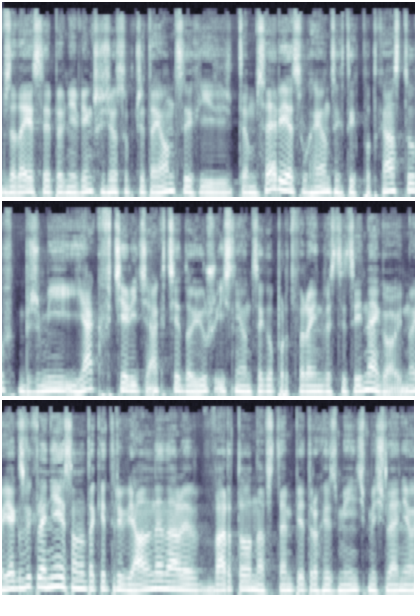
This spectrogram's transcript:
zadaje sobie pewnie większość osób czytających i tę serię, słuchających tych podcastów, brzmi, jak wcielić akcje do już istniejącego portfela inwestycyjnego. No jak zwykle nie jest ono takie trywialne, no ale warto na wstępie trochę zmienić myślenie o,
